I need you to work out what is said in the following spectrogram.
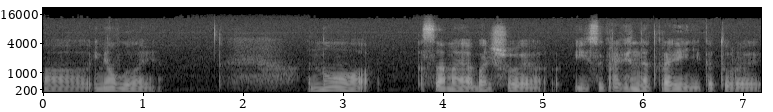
э, имел в голове. Но самое большое и сокровенное откровение, которое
